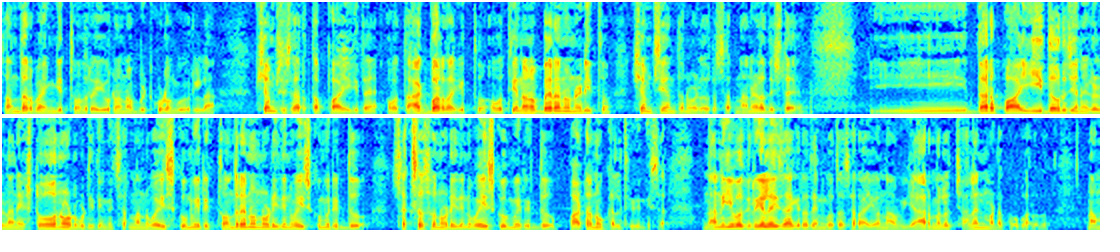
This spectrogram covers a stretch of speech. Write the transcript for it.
ಸಂದರ್ಭ ಹೆಂಗಿತ್ತು ಅಂದರೆ ಇವ್ರನ್ನ ನಾವು ಬಿಟ್ಕೊಡೋಂಗೂ ಇರಲಿಲ್ಲ. ಕ್ಷಮಿಸಿ ಸರ್, ತಪ್ಪಾಗಿದೆ. ಅವತ್ತು ಆಗಬಾರ್ದಾಗಿತ್ತು. ಅವತ್ತು ಏನೇನೋ ಬೇರೆನೋ ನಡೀತು. ಕ್ಷಮಿಸಿ ಅಂತಲೂ ಹೇಳಿದ್ರು ಸರ್. ನಾನು ಹೇಳೋದಿಷ್ಟೇ ಈ ದರ್ಪ, ಈ ದೌರ್ಜನ್ಯಗಳು ನಾನು ಎಷ್ಟೋ ನೋಡ್ಬಿಟ್ಟಿದ್ದೀನಿ ಸರ್. ನಾನು ವಯಸ್ಸಿಗೂ ಮೀರಿದ ತೊಂದರೆನೂ ನೋಡಿದ್ದೀನಿ ವಯಸ್ಸಿಗೂ ಮೀರಿದ್ದು ಸಕ್ಸಸ್ಸು ನೋಡಿದ್ದೀನಿ ವಯಸ್ಸಿಗೂ ಮೀರಿದ್ದು ಪಾಠನೂ ಕಲ್ತಿದ್ದೀನಿ ಸರ್. ನನಗೆ ಇವಾಗ ರಿಯಲೈಸ್ ಆಗಿರೋದೇನು ಗೊತ್ತಾ ಸರ್? ಅಯ್ಯೋ, ನಾವು ಯಾರ ಮೇಲೂ ಚಾಲೆಂಜ್ ಹೋಗ್ಬಾರ್ದು. ನಮ್ಮ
